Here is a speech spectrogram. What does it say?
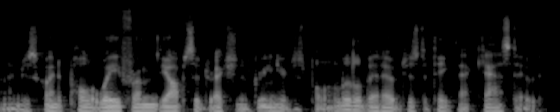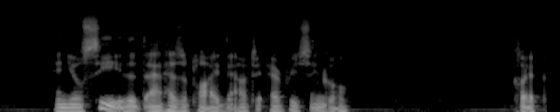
And I'm just going to pull away from the opposite direction of green here, just pull a little bit out just to take that cast out. And you'll see that that has applied now to every single clip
